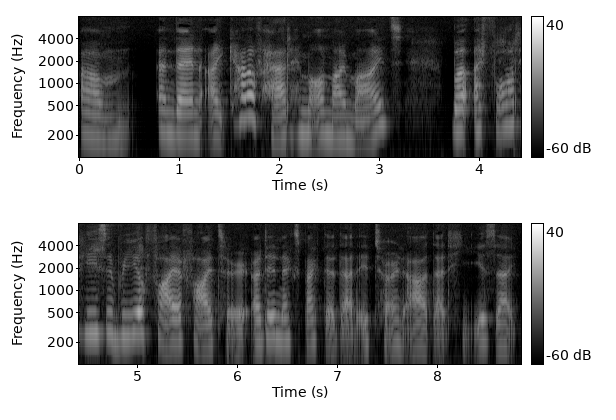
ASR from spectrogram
Um, and then I kind of had him on my mind, but I thought he's a real firefighter. I didn't expect that that it turned out that he is like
